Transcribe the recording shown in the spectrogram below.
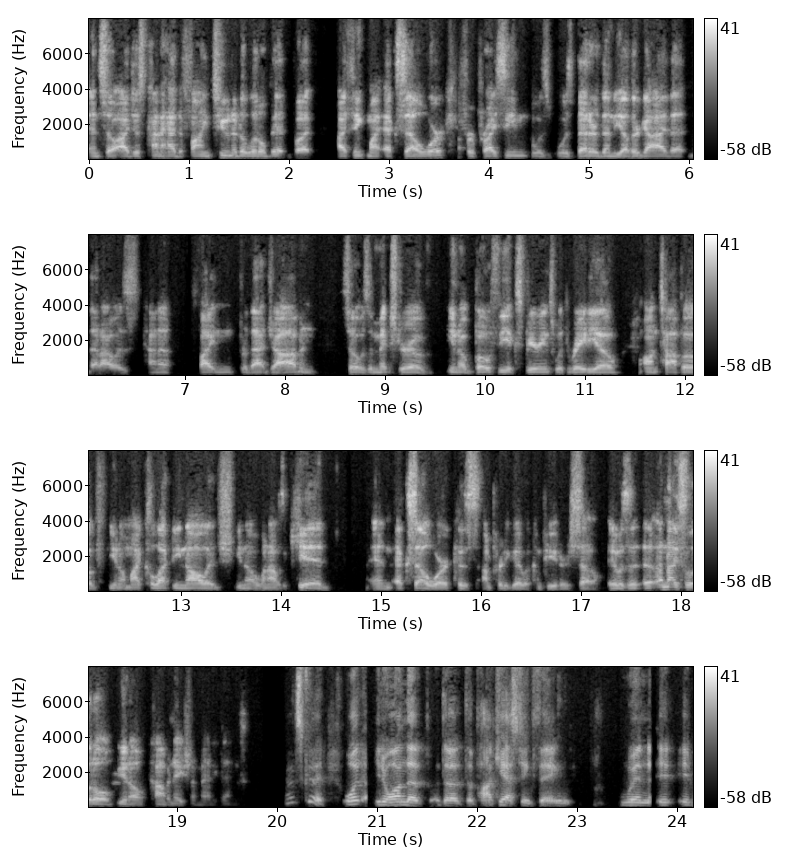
And so I just kind of had to fine tune it a little bit. But I think my Excel work for pricing was was better than the other guy that that I was kind of fighting for that job. And so it was a mixture of, you know, both the experience with radio on top of, you know, my collecting knowledge, you know, when I was a kid and Excel work because I'm pretty good with computers. So it was a, a nice little, you know, combination of many things. That's good. What, you know, on the, the, the podcasting thing, when it, it,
